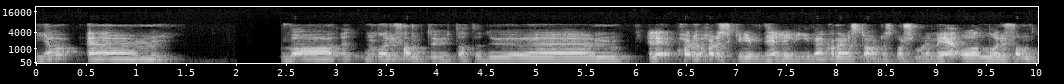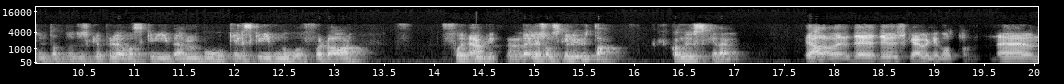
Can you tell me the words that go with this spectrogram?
ja um hva, når fant du ut at du eh, Eller har du, har du skrevet hele livet, kan jeg jo starte spørsmålet med. Og når fant du ut at du skulle prøve å skrive en bok, eller skrive noe for da for ja. publikum, eller som skulle ut? da? Kan du huske det? Ja, det, det husker jeg veldig godt. Eh,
